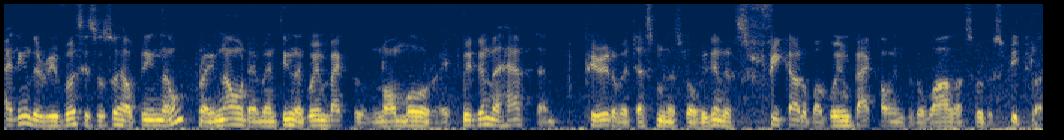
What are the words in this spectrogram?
I think the reverse is also happening now. Right now that when things are going back to normal, right, we're going to have that period of adjustment as well. We're going to freak out about going back out into the wild, so to speak, lah,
